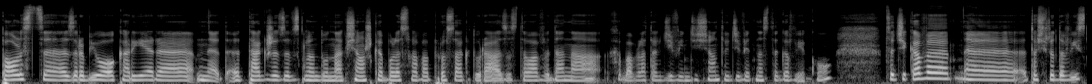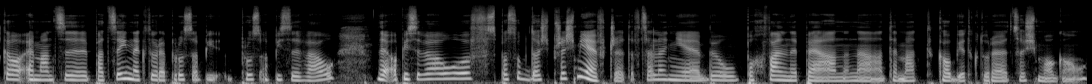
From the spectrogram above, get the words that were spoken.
Polsce zrobiło karierę e, także ze względu na książkę Bolesława Prusa, która została wydana chyba w latach 90. XIX wieku. Co ciekawe, e, to środowisko emancypacyjne, które Prus, opi Prus opisywał, opisywał w sposób dość prześmiewczy. To wcale nie był pochwalny pean na temat kobiet, które coś mogą.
